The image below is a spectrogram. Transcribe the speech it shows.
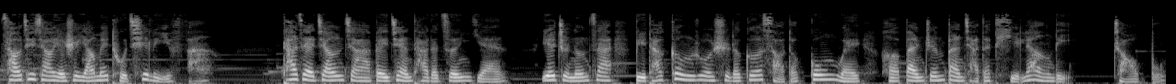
曹七巧也是扬眉吐气了一番。他在江家被践踏的尊严，也只能在比他更弱势的哥嫂的恭维和半真半假的体谅里找补。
